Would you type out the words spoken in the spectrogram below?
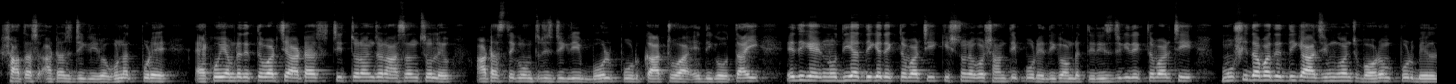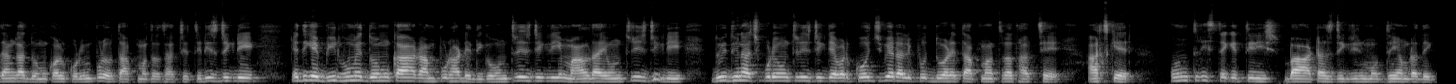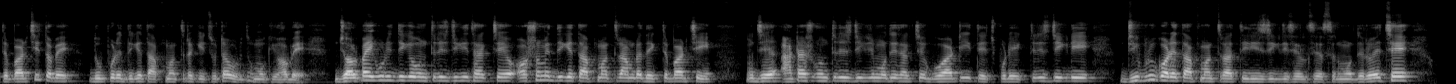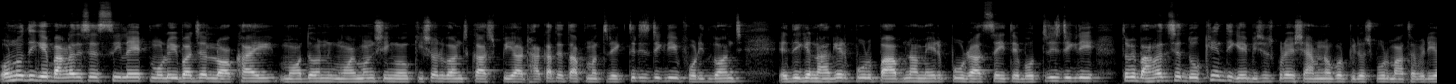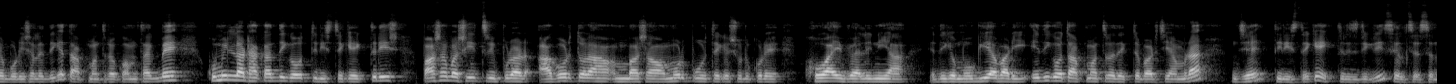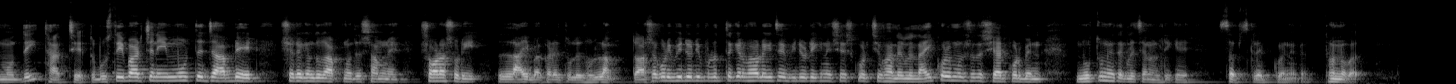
সাতাশ, আঠাশ ডিগ্রি। রঘুনাথপুরে একই আমরা দেখতে পাচ্ছি, আঠাশ চিত্তরঞ্জন আসানসোলেও আঠাশ থেকে উনত্রিশ ডিগ্রি, বোলপুর, কাটোয়া এদিকেও তাই। এদিকে নদিয়ার দিকে দেখতে পাচ্ছি, কৃষ্ণনগর, শান্তিপুর এদিকেও আমরা তিরিশ ডিগ্রি দেখতে পাচ্ছি। মুর্শিদাবাদের দিকে আজিমগঞ্জ, বহরমপুর বেলদাঙ্গা দমকল, করিমপুরেও তাপমাত্রা থাকছে তিরিশ ডিগ্রি। এদিকে বীরভূমের দমকা, রামপুরহাট এদিকে উনত্রিশ ডিগ্রি, মালদায় উনত্রিশ ডিগ্রি, দুই দিনাজপুরে উনত্রিশ ডিগ্রি, আবার কোচবিহার, আলিপুরদুয়ারে তাপমাত্রা থাকছে আজকের উনত্রিশ থেকে তিরিশ বা আঠাশ ডিগ্রির মধ্যেই আমরা দেখতে পারছি, তবে দুপুরের দিকে তাপমাত্রা কিছুটা ঊর্ধ্বমুখী হবে। জলপাইগুড়ির দিকে উনত্রিশ ডিগ্রি থাকছে, অসমের দিকে তাপমাত্রা আমরা দেখতে পাচ্ছি যে আঠাশ উনত্রিশ ডিগ্রির মধ্যে থাকছে গুয়াহাটি, তেজপুরে একত্রিশ ডিগ্রি, ডিব্রুগড়ে তাপমাত্রা তিরিশ ডিগ্রি সেলসিয়াসের মধ্যে রয়েছে। অন্যদিকে বাংলাদেশের সিলেট, মৌলভীবাজার, লখাই, মদন, ময়মনসিংহ, কিশোরগঞ্জ, কাশপিয়া, ঢাকাতে তাপমাত্রা একত্রিশ ডিগ্রি, ফরিদগঞ্জ, এদিকে নাগেরপুর, পাবনা, মেরপুর, রাজশাহীতে বত্রিশ ডিগ্রি। তবে বাংলাদেশের দক্ষিণের দিকে, বিশেষ করে শ্যামনগর, পিরোজপুর মাথাবেরিয়া বরিশালের দিকে তাপমাত্রা কম থাকবে। কুমিল্লা, ঢাকার দিকেও তিরিশ থেকে একত্রিশ। পাশাপাশি ত্রিপুরার আগরতলা, আমবাসা, অমরপুর থেকে শুরু করে খোয়াই ভ্যালিনিয়া, এদিকে মগিয়াবাড়ি এদিকেও তাপমাত্রা দেখতে পাচ্ছি আমরা যে তিরিশ থেকে একত্রিশ ডিগ্রি সেলসিয়াসের মধ্যেই থাকছে। তো বুঝতেই পারছেন, এই মুহূর্তে যে আপডেট সেটা কিন্তু আপনাদের সামনে সরাসরি লাইভ আকারে তুলে ধরলাম। তো আশা করি ভিডিওটি প্রত্যেকের ভালো লেগেছে। ভিডিওটি এখানে শেষ করছি। ভালো লাগলে লাইক করে আমার সাথে শেয়ার করবেন। নতুন হয়ে থাকলে চ্যানেলটিকে সাবস্ক্রাইব করে নেবেন। ধন্যবাদ।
